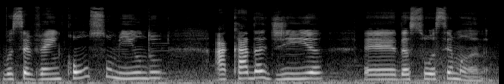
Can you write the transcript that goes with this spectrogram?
você vem consumindo a cada dia é, da sua semana.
